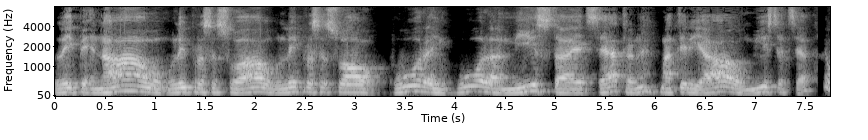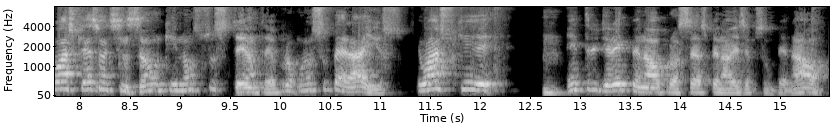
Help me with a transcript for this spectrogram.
lei penal, lei processual, lei processual pura, impura, mista, etc., né? material, mista, etc. Eu acho que essa é uma distinção que não sustenta, eu proponho superar isso. Eu acho que entre direito penal, processo penal e execução penal,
